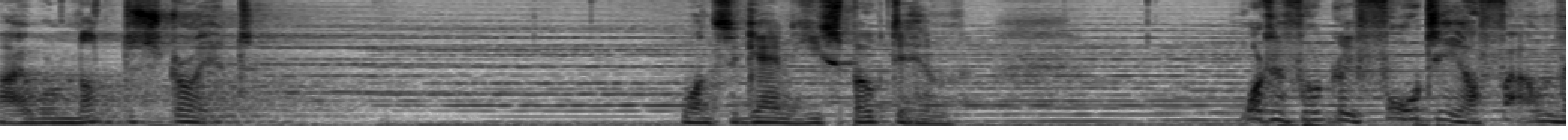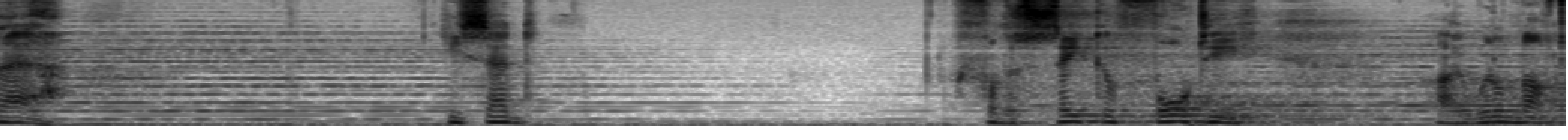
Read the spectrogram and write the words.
I will not destroy it. Once again he spoke to him. What if only forty are found there? He said, For the sake of forty, I will not.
